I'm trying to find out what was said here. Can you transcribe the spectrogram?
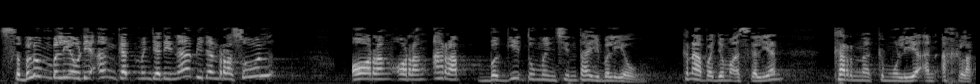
Sebelum beliau diangkat menjadi nabi dan rasul, orang-orang Arab begitu mencintai beliau. Kenapa jemaah sekalian? Karena kemuliaan akhlak.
